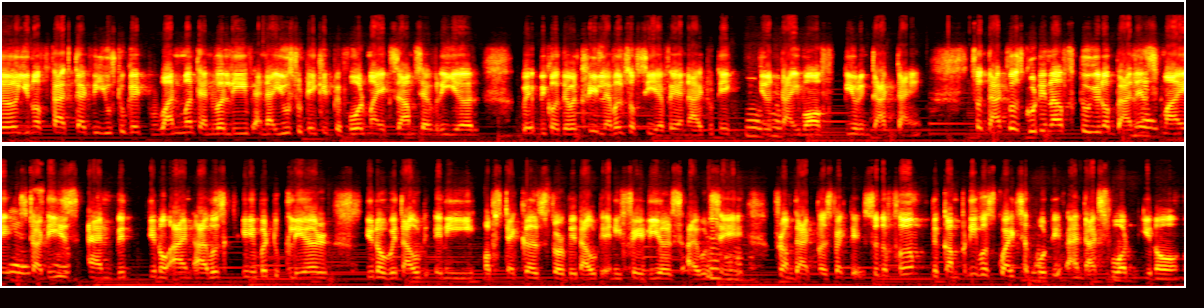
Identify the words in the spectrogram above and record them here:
the you know fact that we used to get one month annual leave and i used to take it before my exams every year because there were three levels of cfa and i had to take mm-hmm. you know, time off during that time so that was good enough to you know balance yes, my yes, studies yes. and with you know and i was able to clear you know without any obstacles or without any failures i would mm-hmm. say from that perspective so the firm the company was quite supportive and that's what you know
